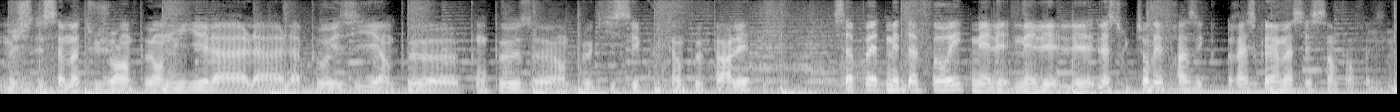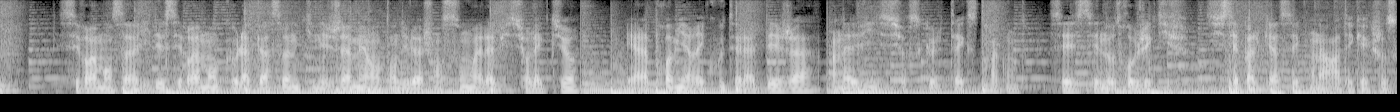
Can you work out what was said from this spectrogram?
Mais ça m'a toujours un peu ennuyé la, poésie un peu euh, pompeuse, un peu qui s'écoute un peu parler. Ça peut être métaphorique, mais, la structure des phrases reste quand même assez simple en fait. Mhm. C'est vraiment ça. L'idée, c'est vraiment que la personne qui n'ait jamais entendu la chanson, elle appuie sur lecture et à la première écoute, elle a déjà un avis sur ce que le texte raconte. C'est notre objectif. Si c'est pas le cas, c'est qu'on a raté quelque chose.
